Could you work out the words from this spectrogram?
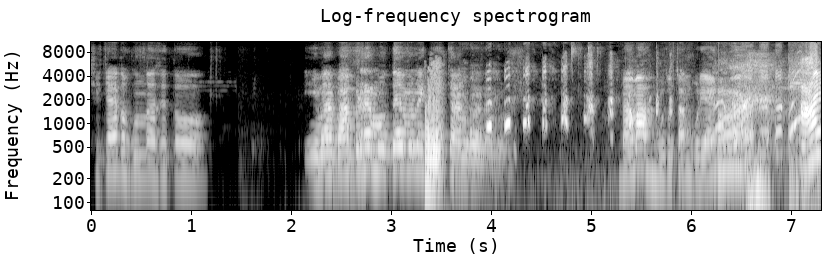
সেটা তো গুন্দা আছে তো। এমার বাপড়ার মধ্যে মনে কেউ চান করে না মনে হয়। না মা মু তো চান করি আই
